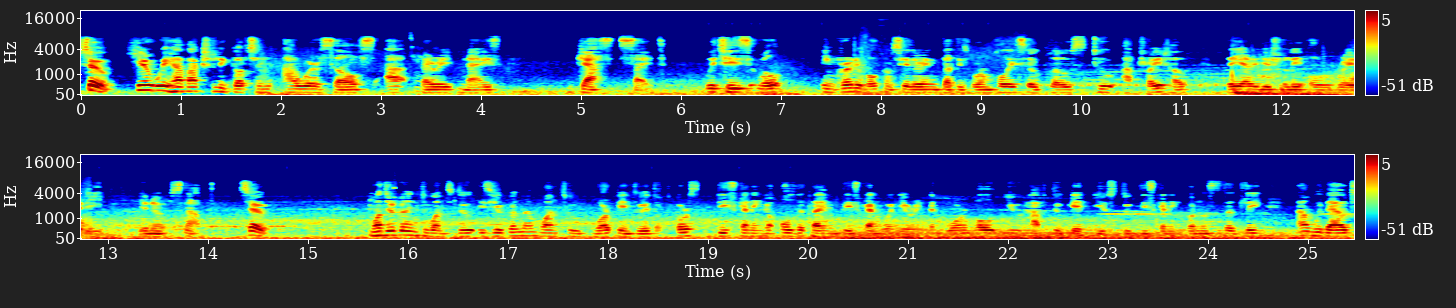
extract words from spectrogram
So here we have actually gotten ourselves a very nice gas site, which is, well, incredible considering that this wormhole is so close to a trade hub, they are usually already, you know, snapped. So what you're going to want to do is you're going to want to warp into it. Of course, descanning all the time, descan when you're in the wormhole, you have to get used to descanning constantly and without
